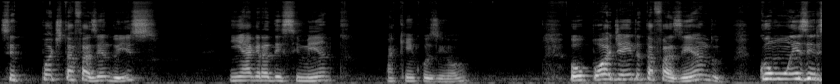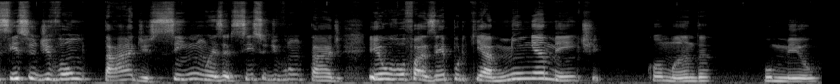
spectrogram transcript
Você pode estar fazendo isso em agradecimento a quem cozinhou, Ou pode ainda estar tá fazendo como um exercício de vontade. Sim, um exercício de vontade. Eu vou fazer porque a minha mente comanda o meu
